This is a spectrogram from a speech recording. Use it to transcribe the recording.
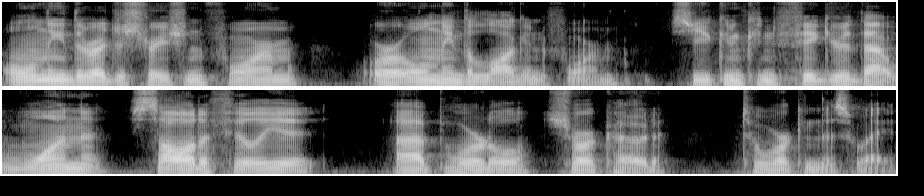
only the registration form, or only the login form? So you can configure that one solid affiliate uh, portal shortcode to work in this way.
